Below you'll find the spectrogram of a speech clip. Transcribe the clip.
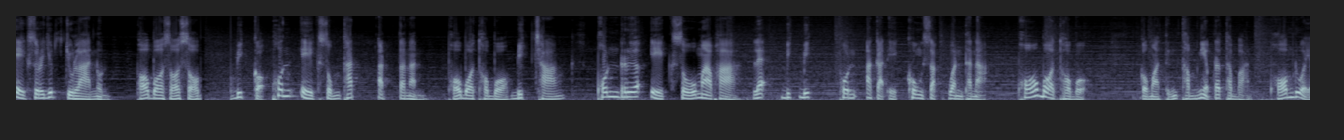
เอกสุรยุทธ์จุลานนท์พบสสบิ๊กเกาะพลเอกสมทัศน์อัตนันท์พบทบบิ๊กช้างพลเรือเอกโสมาภา และบิ๊กบิ๊กพลอากาศเอกคงศักดิ์วันธนาพบทบก็มาถึงทำเนียบรัฐบาล พร้อมด้วย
